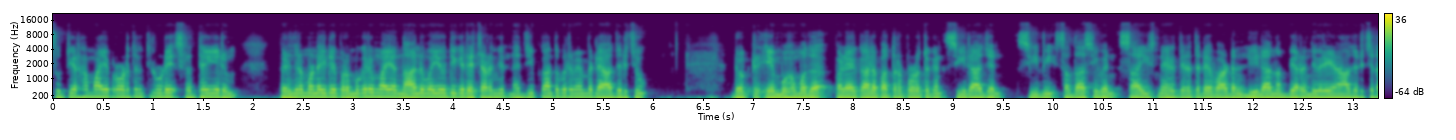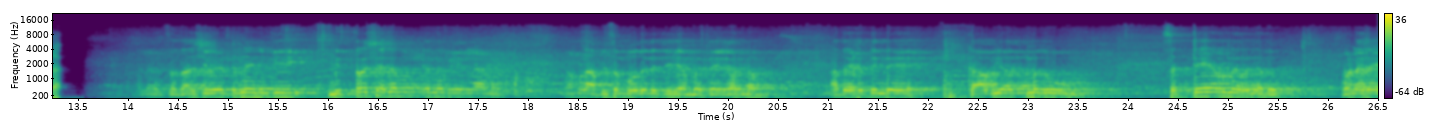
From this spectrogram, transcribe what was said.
സുത്യർഹമായ പ്രവർത്തനത്തിലൂടെ ശ്രദ്ധേയരും പെരിന്തൽമണ്ണയിലെ പ്രമുഖരുമായ നാല് വയോധികരെ ചടങ്ങിൽ Najeeb Kanthapuram M L A ആദരിച്ചു. ഡോക്ടർ എ മുഹമ്മദ് പഴയകാല പത്രപ്രവർത്തകൻ C Rajan C V Sadasivan Sai സ്നേഹതീരത്തിലെ വാർഡൻ ലീല നമ്പ്യാർ എന്നിവരെയാണ് ആദരിച്ചത്. സദാശിവേട്ടനെ എനിക്ക് മിത്രശരം എന്ന പേരിലാണ് നമ്മൾ അഭിസംബോധന ചെയ്യാൻ പറ്റുക കാരണം അദ്ദേഹത്തിന്റെ കാവ്യാത്മകവും സറ്റയർ നിറഞ്ഞതും വളരെ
